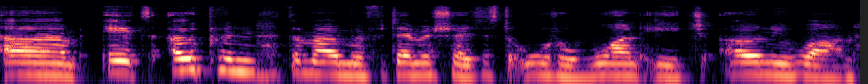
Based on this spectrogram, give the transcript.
um, it's open at the moment for demonstrators to order one each only one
